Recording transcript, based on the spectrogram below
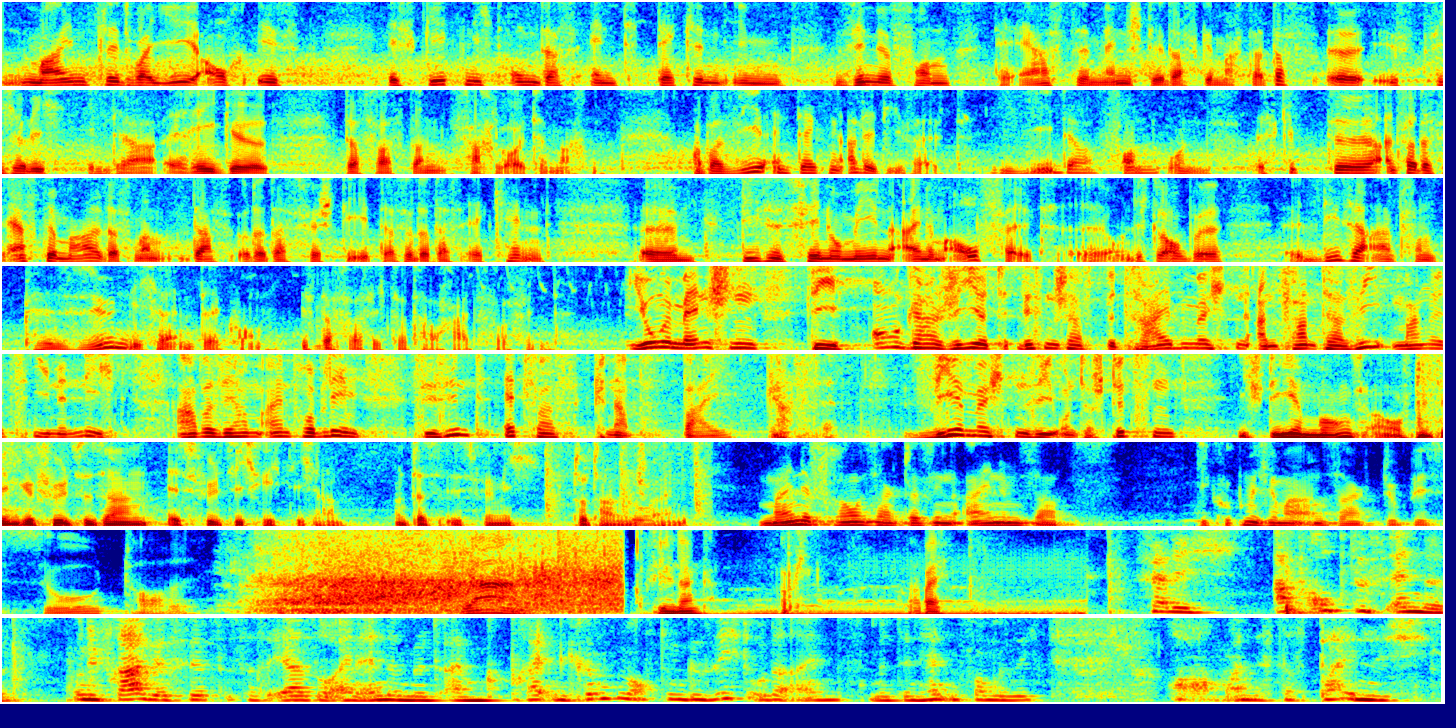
mein Plädoyer auch ist, es geht nicht um das Entdecken im Sinne von der erste Mensch, der das gemacht hat. Das äh, ist sicherlich in der Regel das, was dann Fachleute machen. Aber wir entdecken alle die Welt, jeder von uns. Es gibt äh, einfach das erste Mal, dass man das oder das versteht, das oder das erkennt, ähm, dieses Phänomen einem auffällt. Äh, und ich glaube, äh, diese Art von persönlicher Entdeckung ist das, was ich total reizvoll finde. Junge Menschen, die engagiert Wissenschaft betreiben möchten, an Fantasie mangelt es ihnen nicht. Aber sie haben ein Problem. Sie sind etwas knapp bei Kasse. Wir möchten sie unterstützen. Ich stehe morgens auf mit dem Gefühl zu sagen, es fühlt sich richtig an. Und das ist für mich total entscheidend. Meine Frau sagt das in einem Satz. Die guckt mich immer an und sagt, du bist so toll. Ja. Vielen Dank. Okay. Bye bye. Fertig. Abruptes Ende. Und die Frage ist jetzt, ist das eher so ein Ende mit einem breiten Grinsen auf dem Gesicht oder eins mit den Händen vom Gesicht? Oh Mann, ist das peinlich.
